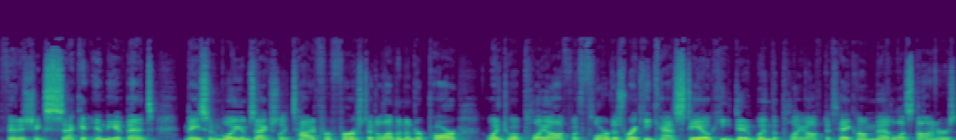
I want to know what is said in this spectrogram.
finishing second in the event. Mason Williams actually tied for first at 11 under par, went to a playoff with Florida's Ricky Castillo. He did win the playoff to take home medalist honors,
